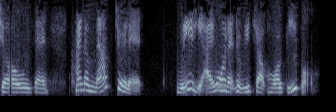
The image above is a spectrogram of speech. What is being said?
shows and kind of mastered it. Really, I wanted to reach out more people.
